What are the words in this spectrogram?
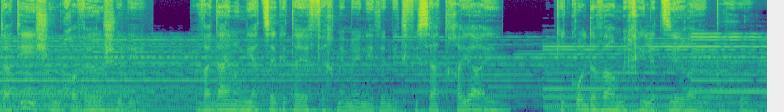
דעתי שהוא חבר שלי, ועדיין הוא מייצג את ההפך ממני ומתפיסת חיי, כי כל דבר מכיל את זרע היפוכו.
